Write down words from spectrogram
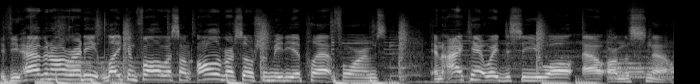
If you haven't already, like and follow us on all of our social media platforms. And I can't wait to see you all out on the snow.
